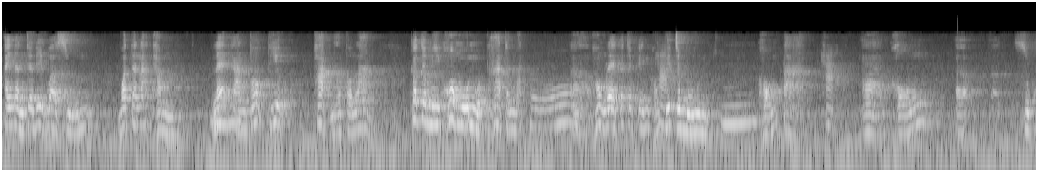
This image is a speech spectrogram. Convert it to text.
ไอ้นั่นจะเรียกว่าศูนย์วัฒนธรรม และการท่องเที่ยวภาคเหนือตอนล่าง ก็จะมีข้อมูลหมดห้าจังหวัดโอ้อ่าห้องแรกก็จะเป็นของค่ะเพชรบูรณ์อืมของตากค่ะอาของ เอ่อเอ่อสุโข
